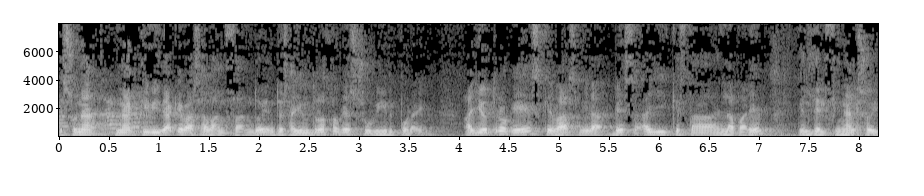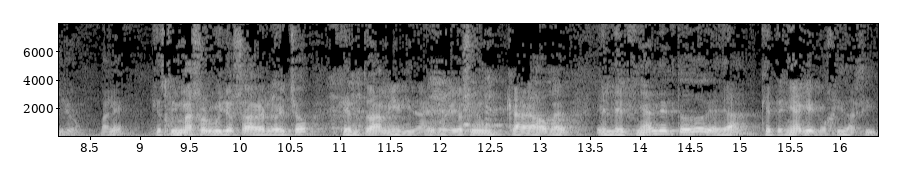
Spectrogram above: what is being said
Es una, una actividad que vas avanzando y entonces hay un trozo que es subir por ahí. Hay otro que es que vas, mira, ¿ves allí que está en la pared? El del final soy yo, ¿vale? Que estoy más orgulloso de haberlo hecho que en toda mi vida, ¿eh? Porque yo soy un cagado para El del final del todo de allá, que tenía que ir cogido así,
